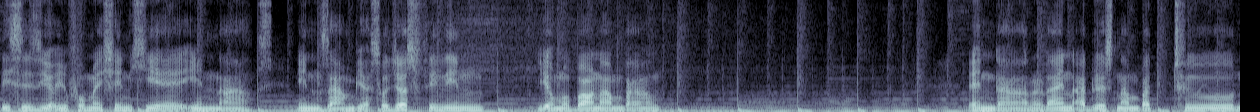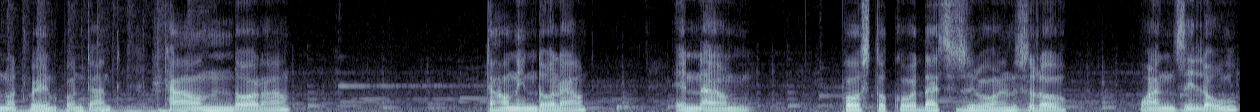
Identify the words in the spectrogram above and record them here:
this is your information here in uh, in zambia. So just fill in your mobile number and uh, line address number two not very important. Town Ndola town in Ndola and um, postal code that's 01010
